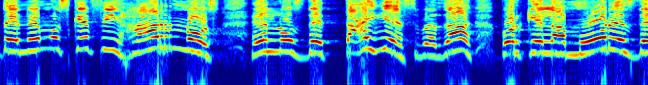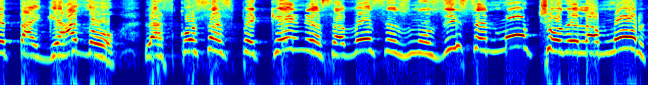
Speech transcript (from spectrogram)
tenemos que fijarnos en los detalles, ¿verdad? Porque el amor es detallado. Las cosas pequeñas a veces nos dicen mucho del amor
